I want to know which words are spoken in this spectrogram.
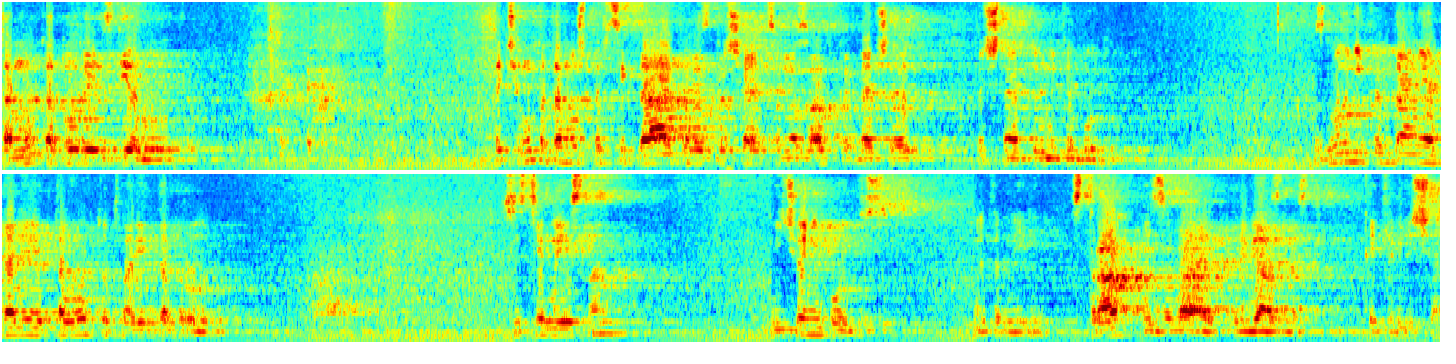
тому, который сделал это. Почему? Потому что всегда это возвращается назад, когда человек начинает думать о Боге. Зло никогда не одолеет того, кто творит добро. Система ясна? Ничего не бойтесь в этом мире. Страх вызывает привязанность к этим вещам.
